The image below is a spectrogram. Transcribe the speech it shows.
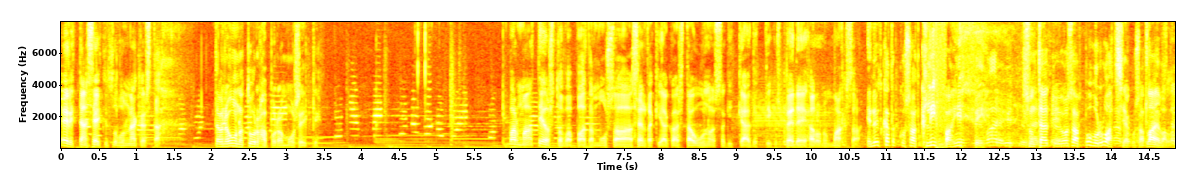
Erittäin 70-luvun näköistä. Tämmönen Uno Turhapuron musiikki. Varmaan teostovapaata musaa, sen takia kai sitä Uunoissakin käytettiin, kun Spede ei halunnut maksaa. Ja nyt kato, kun sä oot kliffa hippi, sun täytyy osaa puhua ruotsia, kun sä oot laivalla.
